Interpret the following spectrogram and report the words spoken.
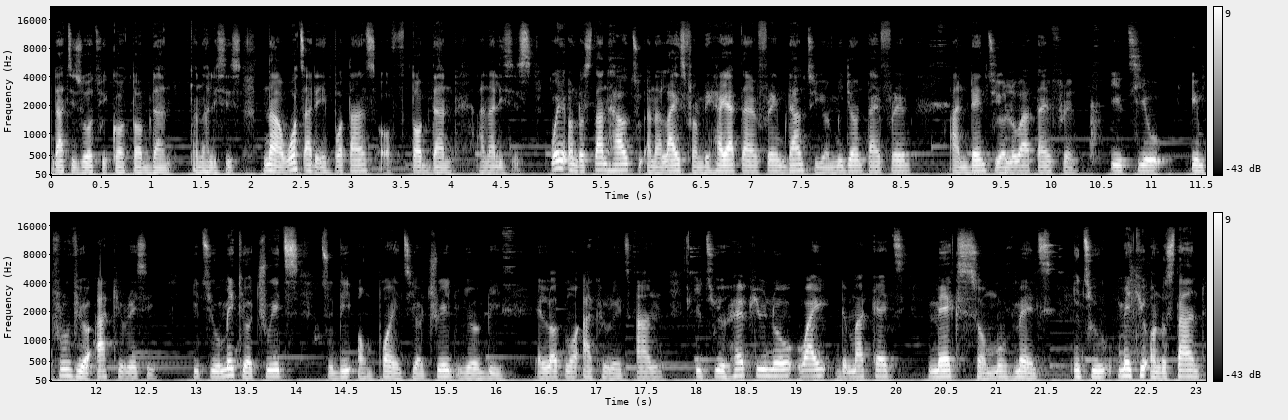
That is what we call top-down analysis. Now, what are the importance of top-down analysis? When you understand how to analyze from the higher time frame down to your medium time frame and then to your lower time frame, it will improve your accuracy. It will make your trades to be on point. Your trade will be a lot more accurate and it will help you know why the market makes some movements. It will make you understand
